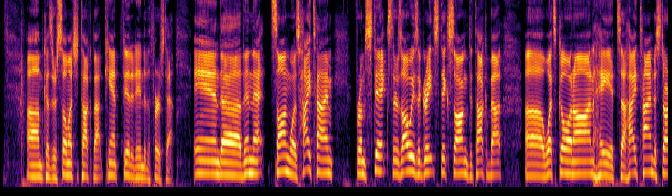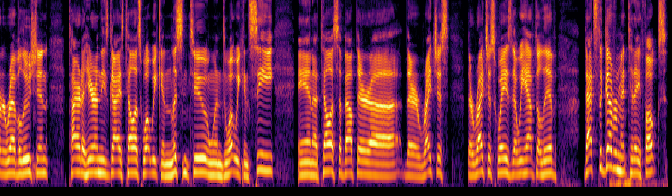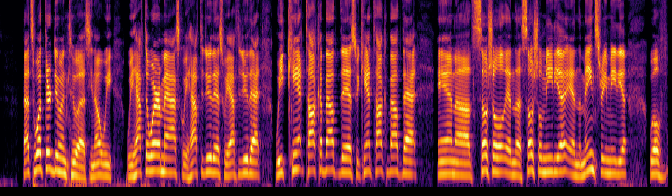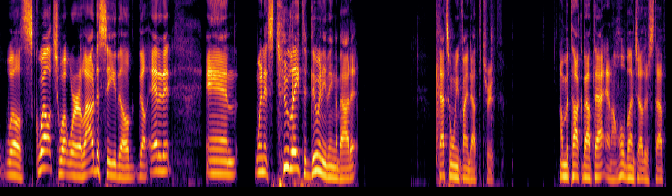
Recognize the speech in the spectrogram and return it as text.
because there's so much to talk about. Can't fit it into the first half. And uh, then that song was High Time from Styx. There's always a great Styx song to talk about uh, what's going on. Hey, it's a high time to start a revolution. Tired of hearing these guys tell us what we can listen to and when, what we can see, and uh, tell us about their uh, their righteous their righteous ways that we have to live. That's the government today, folks. That's what they're doing to us. You know, we we have to wear a mask. We have to do this. We have to do that. We can't talk about this. We can't talk about that. And uh, social and the social media and the mainstream media will will squelch what we're allowed to see. They'll they'll edit it, and when it's too late to do anything about it, that's when we find out the truth. I'm going to talk about that and a whole bunch of other stuff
